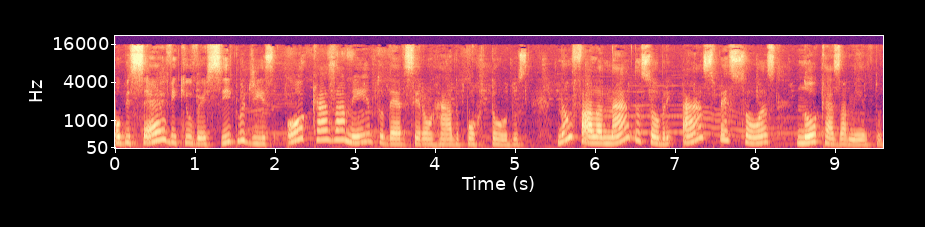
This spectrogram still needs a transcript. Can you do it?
Observe que o versículo diz: o casamento deve ser honrado por todos. Não fala nada sobre as pessoas no casamento.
